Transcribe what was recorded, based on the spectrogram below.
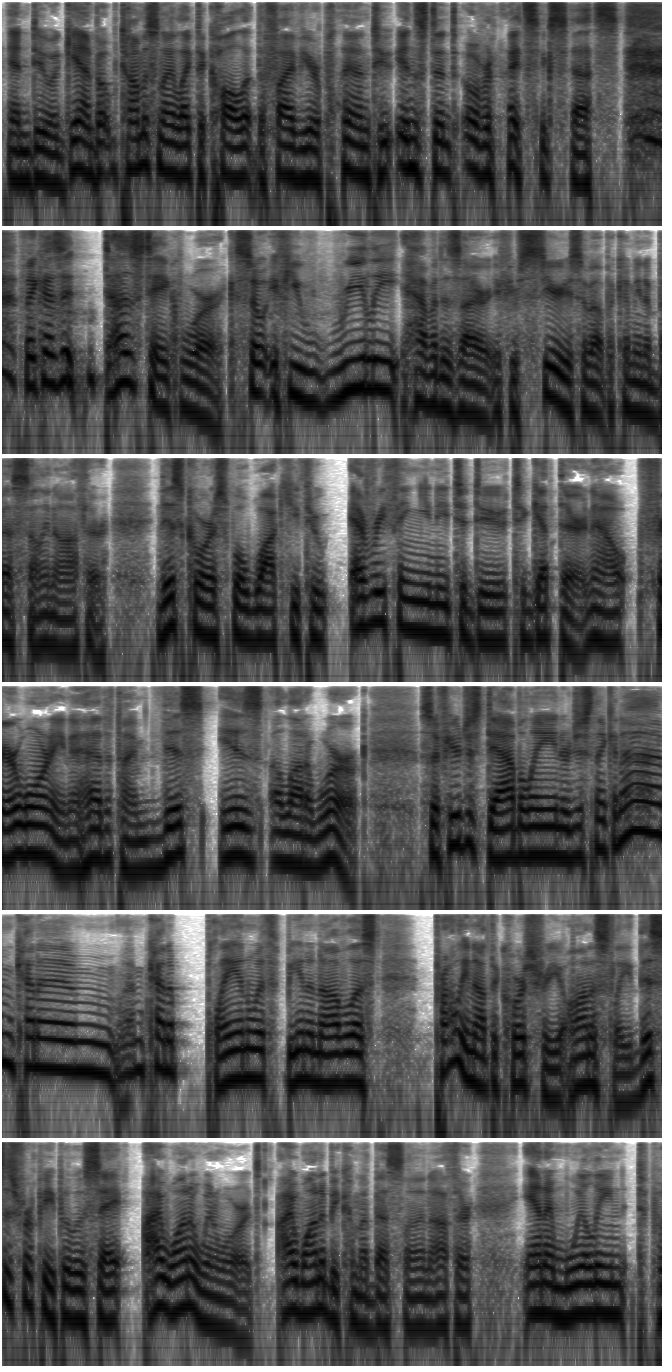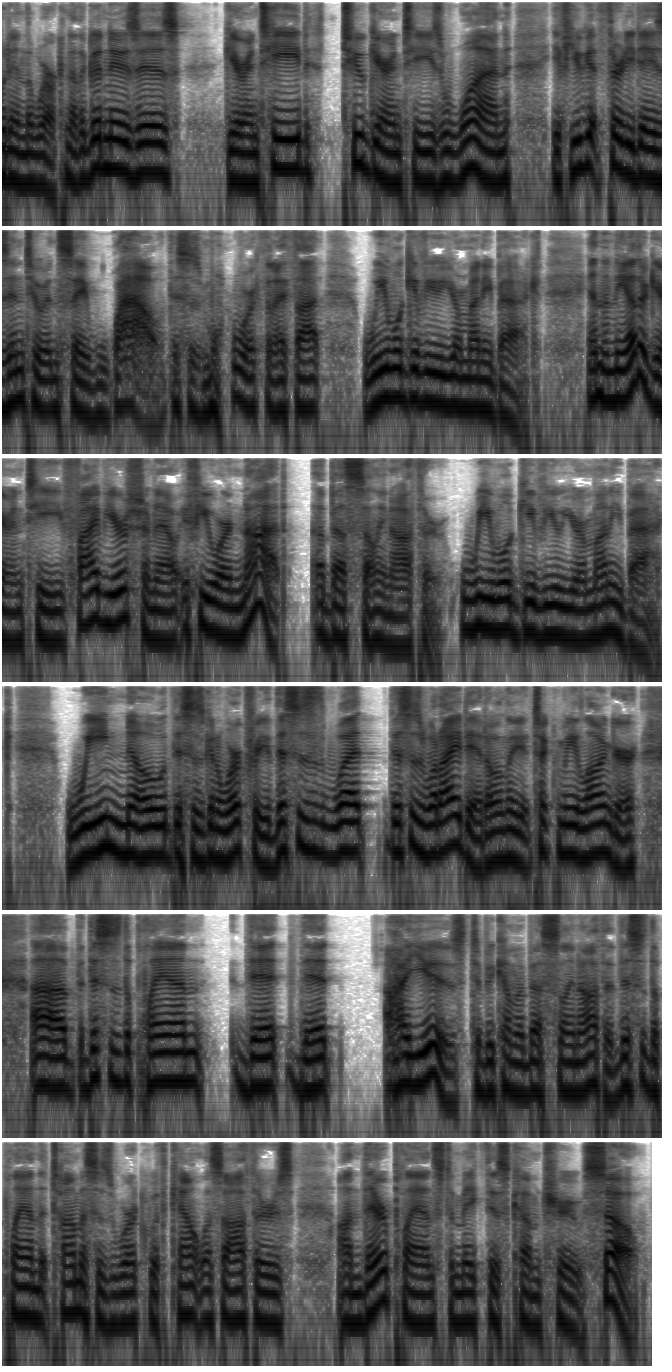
and do again. But Thomas and I like to call it the five year plan to instant overnight success because it does take work. So if you really have a desire, if you're serious about becoming a best selling author, this course will walk you through everything you need to do to get there. Now, fair warning ahead of time this is a lot of work. So if you're just dabbling or just thinking, oh, I'm kind of, I'm kind of playing with being a novelist, probably not the course for you, honestly. This is for people who say, I want to win awards. I want to become a best-selling author and I'm willing to put in the work. Now, the good news is guaranteed two guarantees. One, if you get 30 days into it and say, wow, this is more work than I thought, we will give you your money back. And then the other guarantee, five years from now, if you are not a best selling author, we will give you your money back. We know this is going to work for you. This is what, this is what I did, only it took me longer. Uh, but this is the plan that, that I used to become a best-selling author. This is the plan that Thomas has worked with countless authors on their plans to make this come true. So,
